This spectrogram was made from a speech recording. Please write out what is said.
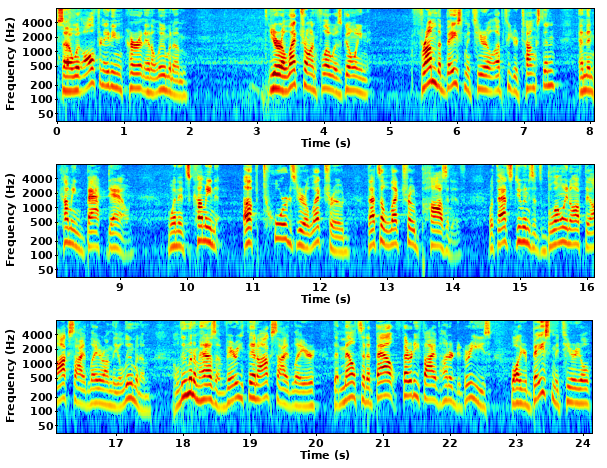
So with alternating current and aluminum, your electron flow is going from the base material up to your tungsten and then coming back down. When it's coming up towards your electrode, that's electrode positive. What that's doing is it's blowing off the oxide layer on the aluminum. Aluminum has a very thin oxide layer that melts at about 3,500 degrees, while your base material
